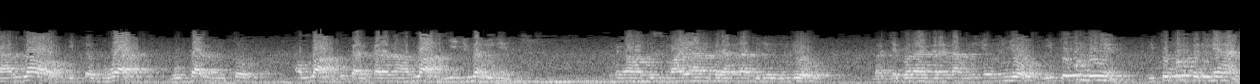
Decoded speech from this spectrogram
Kalau kita buat bukan untuk Allah Bukan kerana Allah Ia juga dunia. Setengah waktu semayang kerana dunia tunjuk Baca Quran kerana nak menunjuk-nunjuk. Itu pun dunia. Itu pun keduniaan.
